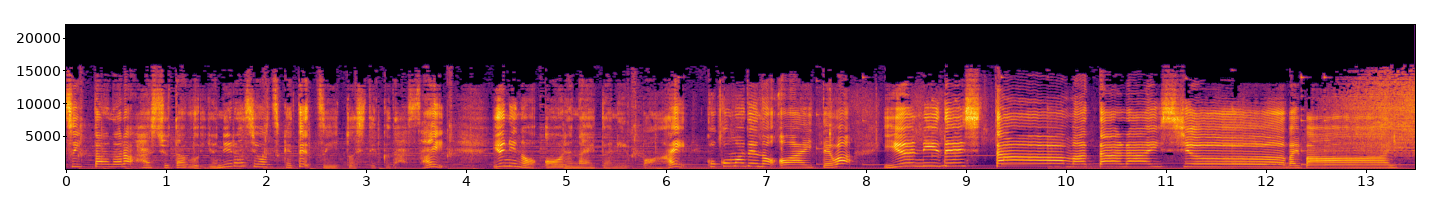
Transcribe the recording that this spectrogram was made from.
ツイッターならハッシュタグユニラジをつけてツイートしてください。ユニのオールナイトニッポン愛、ここまでのお相手はユニでした。また来週。バイバーイ。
